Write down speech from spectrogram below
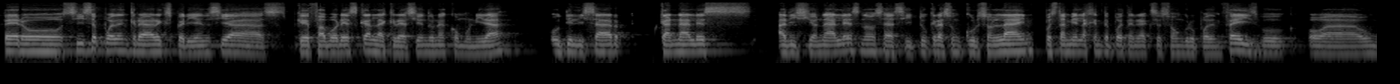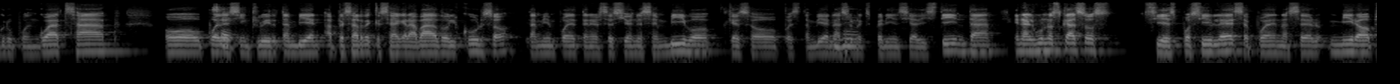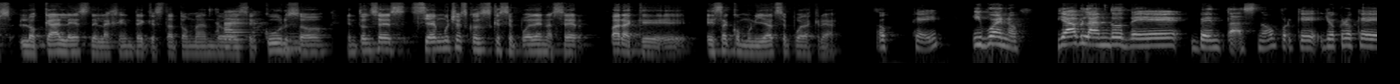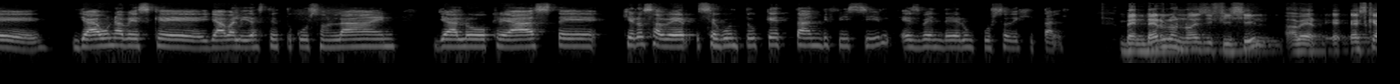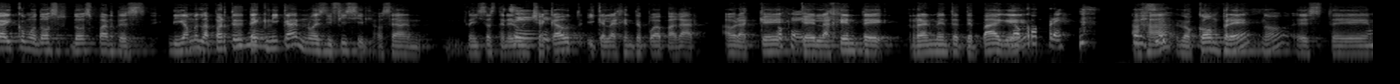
Pero sí se pueden crear experiencias que favorezcan la creación de una comunidad, utilizar canales adicionales, ¿no? O sea, si tú creas un curso online, pues también la gente puede tener acceso a un grupo en Facebook o a un grupo en WhatsApp. O puedes incluir también, a pesar de que se ha grabado el curso, también puede tener sesiones en vivo, que eso pues también hace una experiencia distinta. En algunos casos, si es posible, se pueden hacer meetups locales de la gente que está tomando ah, ese curso. Entonces, sí hay muchas cosas que se pueden hacer para que esa comunidad se pueda crear. Ok. Y bueno, ya hablando de ventas, ¿no? Porque yo creo que ya una vez que ya validaste tu curso online, ya lo creaste, quiero saber, según tú, qué tan difícil es vender un curso digital. Venderlo no es difícil. A ver, e, es que hay como dos, partes. Digamos, la parte técnica no es difícil. O sea, necesitas tener un checkout y que la gente pueda pagar. Ahora, que, que la gente realmente te pague. Lo compre. Ajá, lo compre, ¿no? Este,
